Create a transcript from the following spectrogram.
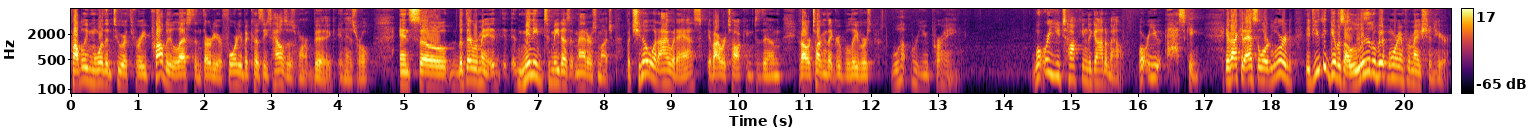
probably more than two or three, probably less than 30 or 40 because these houses weren't big in Israel. And so, but there were many. Many to me doesn't matter as much. But you know what I would ask if I were talking to them, if I were talking to that group of believers? What were you praying? What were you talking to God about? What were you asking? If I could ask the Lord, Lord, if you could give us a little bit more information here,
